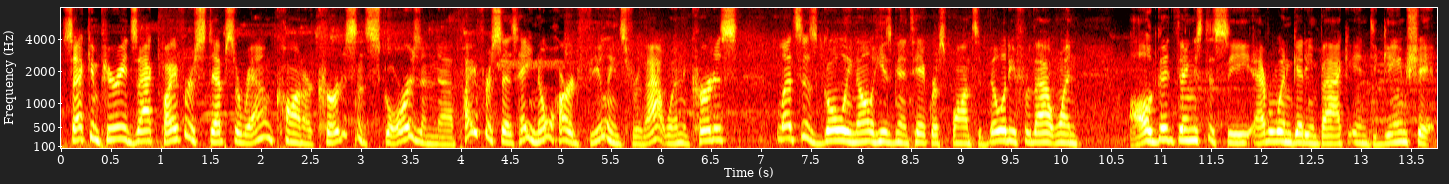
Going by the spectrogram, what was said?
Second period, Zach Pfeiffer steps around Connor Curtis and scores, and uh, Pfeiffer says, hey, no hard feelings for that one. Curtis lets his goalie know he's going to take responsibility for that one. All good things to see, everyone getting back into game shape.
